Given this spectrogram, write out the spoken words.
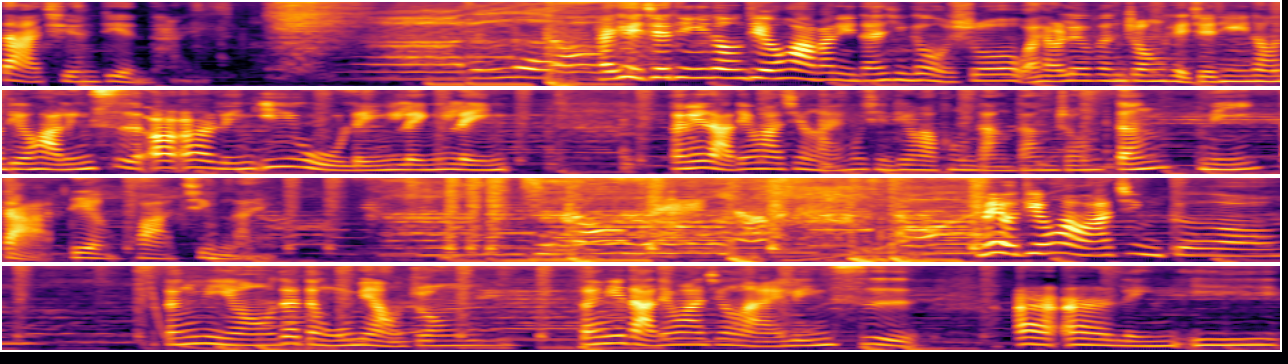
大千电台。还可以接听一通电话，把你担心跟我说，我还有六分钟可以接听一通电话，零四二二零一五零零零。等你打电话进来，目前电话空档当中，等你打电话进来。没有电话，我要进歌哦，等你哦，再等五秒钟，等你打电话进来，零四二二零一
